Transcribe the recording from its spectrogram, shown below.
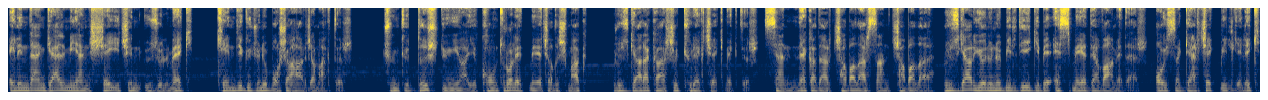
elinden gelmeyen şey için üzülmek, kendi gücünü boşa harcamaktır. Çünkü dış dünyayı kontrol etmeye çalışmak, rüzgara karşı kürek çekmektir. Sen ne kadar çabalarsan çabala, rüzgar yönünü bildiği gibi esmeye devam eder. Oysa gerçek bilgelik,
